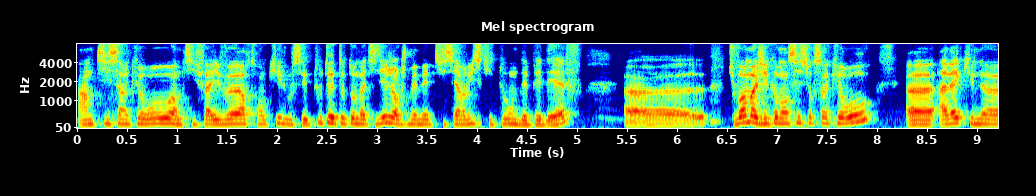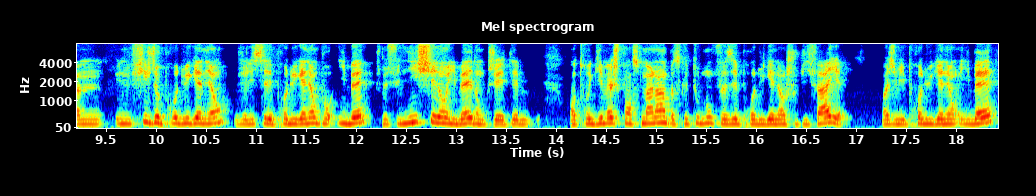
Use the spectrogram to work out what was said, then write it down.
un petit 5 euros, un petit Fiverr tranquille où c'est tout est automatisé. Genre, je mets mes petits services qui tournent des PDF. Tu vois, moi, j'ai commencé sur 5 euros avec une, une fiche de produits gagnants. J'ai listé les produits gagnants pour eBay. Je me suis niché dans eBay, donc j'ai été entre guillemets, je pense malin parce que tout le monde faisait produit gagnant Shopify. Moi, j'ai mis produit gagnant eBay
